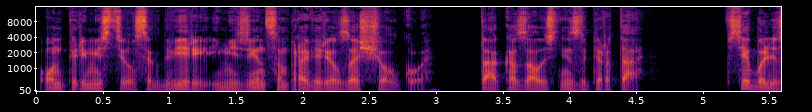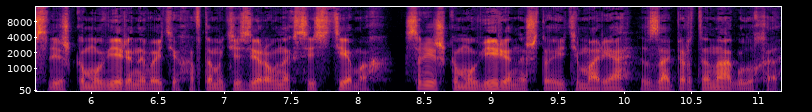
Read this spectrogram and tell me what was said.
Он переместился к двери и мизинцем проверил защелку. Та оказалась не заперта. Все были слишком уверены в этих автоматизированных системах, слишком уверены, что эти моря заперты наглухо.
